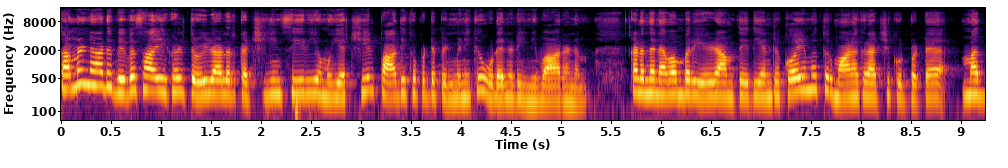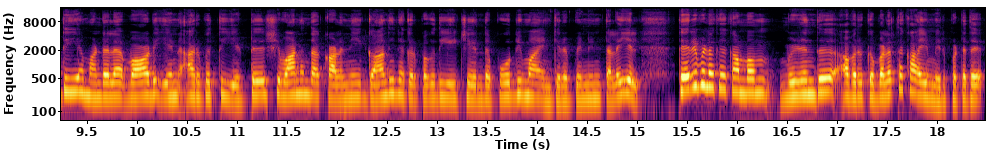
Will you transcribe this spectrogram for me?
தமிழ்நாடு விவசாயிகள் தொழிலாளர் கட்சியின் சீரிய முயற்சியில் பாதிக்கப்பட்ட பெண்மணிக்கு உடனடி நிவாரணம். கடந்த நவம்பர் ஏழாம் தேதியன்று கோயம்புத்தூர் மாநகராட்சிக்குட்பட்ட மத்திய மண்டல வார்டு எண் அறுபத்தி எட்டு சிவானந்தா காலனி காந்திநகர் பகுதியைச் சேர்ந்த பூர்ணிமா என்கிற பெண்ணின் தலையில் தெருவிளக்கு கம்பம் விழுந்து அவருக்கு பலத்த காயம் ஏற்பட்டது.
